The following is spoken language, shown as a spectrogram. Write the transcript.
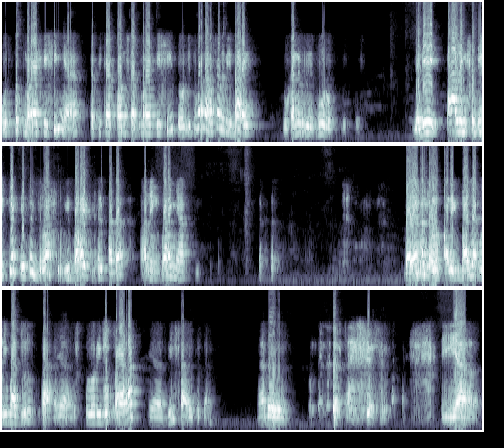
untuk merevisinya, ketika konsep merevisi itu, itu kan harusnya lebih baik, bukannya lebih buruk. Gitu. Jadi paling sedikit itu jelas lebih baik daripada paling banyak. Bayangkan kalau paling banyak 5 juta, ya 10 ribu perak, ya bisa itu kan. Aduh. iya,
